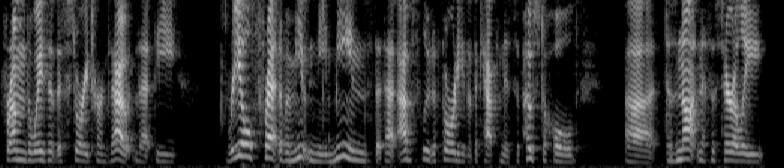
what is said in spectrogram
from the way that this story turns out that the real threat of a mutiny means that that absolute authority that the captain is supposed to hold uh, does not necessarily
